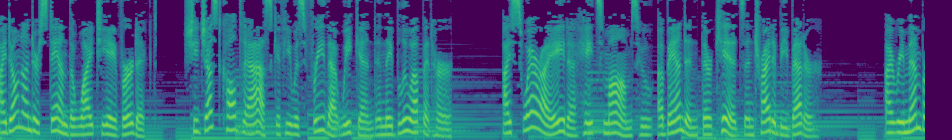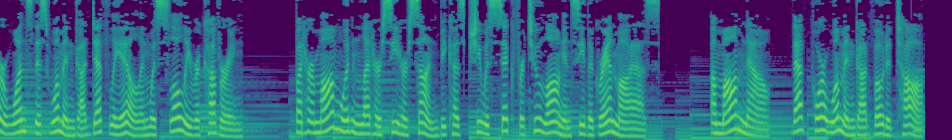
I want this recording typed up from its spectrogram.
I don't understand the YTA verdict. She just called to ask if he was free that weekend and they blew up at her. I swear AITA hates moms who abandon their kids and try to be better. I remember once this woman got deathly ill and was slowly recovering. But her mom wouldn't let her see her son because she was sick for too long and see the grandma as a mom now. That poor woman got voted top.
